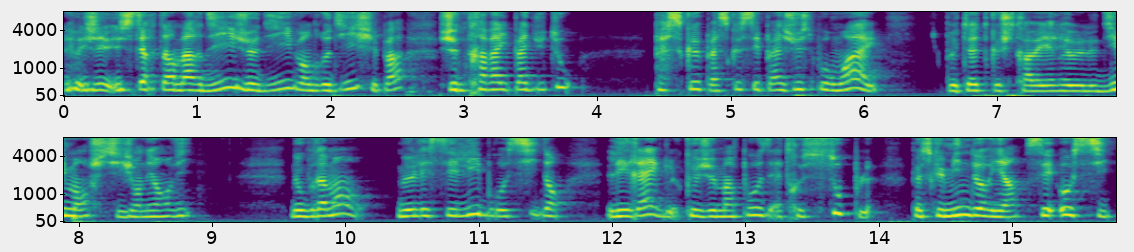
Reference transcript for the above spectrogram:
J'ai certains mardis, jeudi, vendredi, je sais pas, je ne travaille pas du tout. Parce que parce que c'est pas juste pour moi et peut-être que je travaillerai le dimanche si j'en ai envie. Donc vraiment, me laisser libre aussi dans les règles que je m'impose, être souple, parce que mine de rien, c'est aussi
